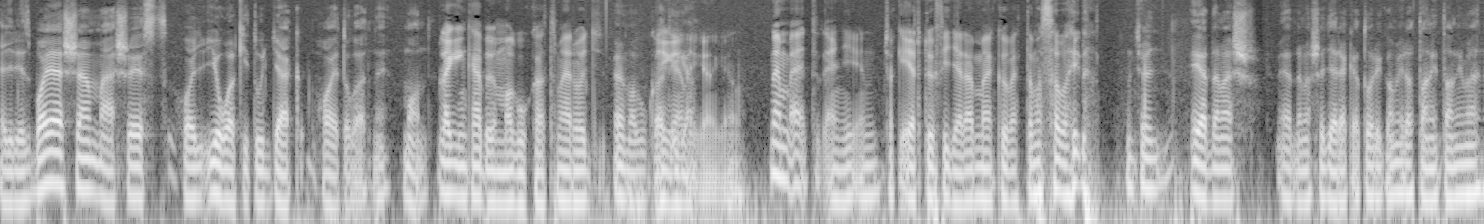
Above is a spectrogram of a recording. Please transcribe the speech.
egyrészt baj essen, másrészt, hogy jól ki tudják hajtogatni. Mond. Leginkább önmagukat, mert hogy... Önmagukat, igen. Igen, igen, igen. Nem, hát ennyi, én csak értő figyelemmel követtem a szavaidat. Úgyhogy érdemes, érdemes a gyereket origamira tanítani, mert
